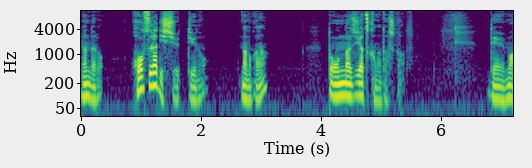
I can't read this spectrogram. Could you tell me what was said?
なんだろう、ホースラディッシュっていうのなのかな？と同じやつかな、確か。で、ま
